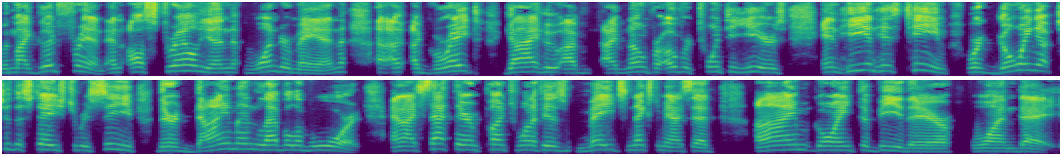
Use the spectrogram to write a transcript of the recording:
with my good friend, an Australian wonder man, a, a great guy who I've, I've known for over 20 years. And he and his team were going up to the stage to receive their diamond level award. And I sat there and punched one of his mates next to me. I said, I'm going to be there one day.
